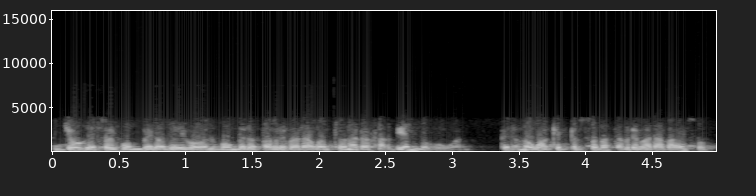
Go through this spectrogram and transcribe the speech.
yo que soy bombero, te digo, el bombero está preparado para una casa ardiendo, pues. Pero no cualquier persona está preparada para eso.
